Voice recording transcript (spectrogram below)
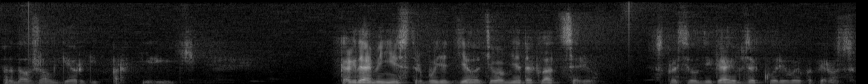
продолжал Георгий Порфирьевич. Когда министр будет делать его мне доклад царю? Спросил Дегаев, закуривая папиросу.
